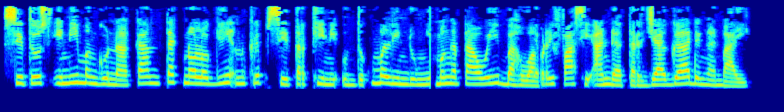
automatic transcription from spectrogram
Situs ini menggunakan teknologi enkripsi terkini untuk melindungi mengetahui bahwa privasi Anda terjaga dengan baik.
